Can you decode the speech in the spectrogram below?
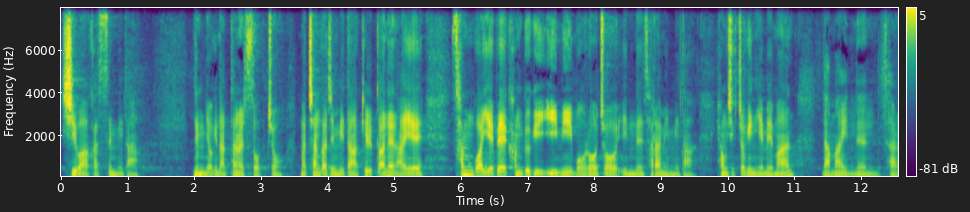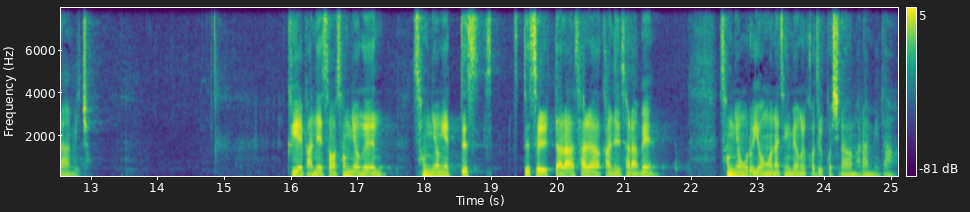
씨와 같습니다. 능력이 나타날 수 없죠. 마찬가지입니다. 길가는 아예 삶과 예배 간극이 이미 멀어져 있는 사람입니다. 형식적인 예배만 남아있는 사람이죠. 그에 반해서 성령은 성령의 뜻, 뜻을 따라 살아가는 사람은 성령으로 영원한 생명을 거둘 것이라 말합니다.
